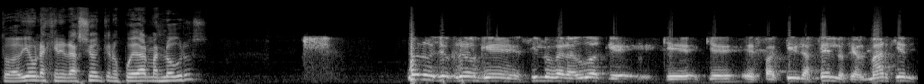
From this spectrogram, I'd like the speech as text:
todavía una generación que nos puede dar más logros? Bueno, yo creo que sin lugar a dudas que, que, que es factible hacerlo, si al margen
